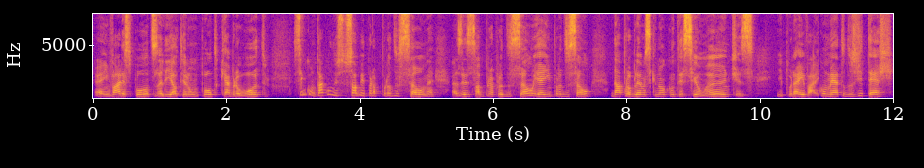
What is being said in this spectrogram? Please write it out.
é, em vários pontos ali, alterou um ponto, quebra o outro. Sem contar quando isso sobe para produção, né? Às vezes sobe para produção e aí em produção dá problemas que não aconteciam antes e por aí vai. Com métodos de teste,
